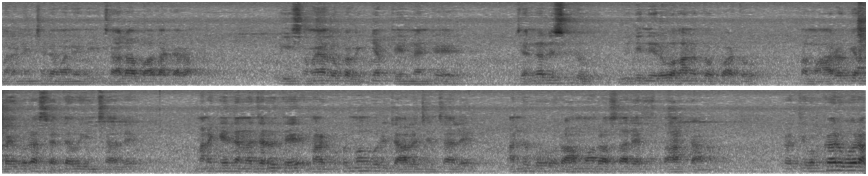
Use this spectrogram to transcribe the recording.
మరణించడం అనేది చాలా బాధాకరం. ఈ సమయంలో ఒక విజ్ఞప్తి ఏంటంటే జర్నలిస్టులు విధి నిర్వహణతో పాటు తమ ఆరోగ్యంపై కూడా శ్రద్ధ వహించాలి. మనకేదైనా జరిగితే మన కుటుంబం గురించి ఆలోచించాలి. అందుకు రామ్మోహన్ రావు సారే తాటాను ప్రతి ఒక్కరు కూడా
